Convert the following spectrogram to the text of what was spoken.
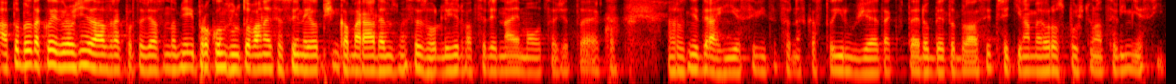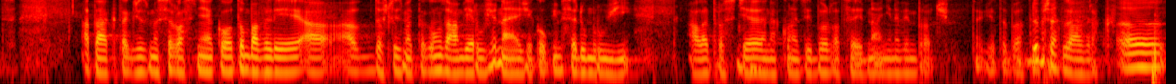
a to byl takový vyložený zázrak, protože já jsem to měl i prokonzultované se svým nejlepším kamarádem, jsme se zhodli, že 21 je moc a že to je jako hrozně drahý. Jestli víte, co dneska stojí růže, tak v té době to byla asi třetina mého rozpočtu na celý měsíc. A tak, takže jsme se vlastně jako o tom bavili a, a došli jsme k takovému záměru, že ne, že koupím sedm růží, ale prostě mm-hmm. nakonec jich bylo 21, ani nevím proč. Takže to byl Dobře. zázrak. Uh,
